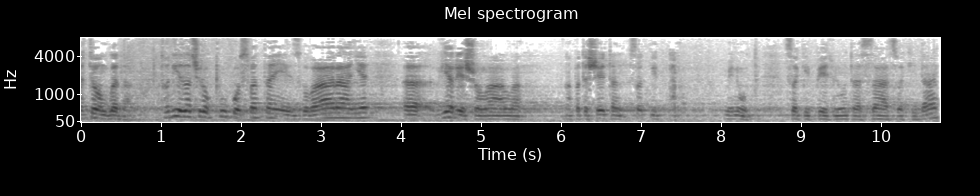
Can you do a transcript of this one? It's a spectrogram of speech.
da te on gleda. To nije znači ono puko shvatanje, izgovaranje, e, vjeruješ Allah, napate šetan svaki minut, svaki pet minuta, sat, svaki dan,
